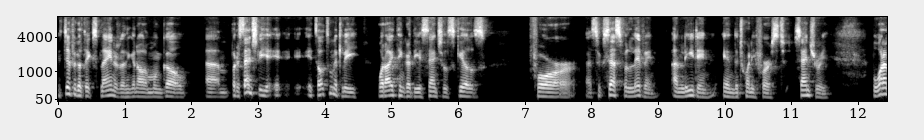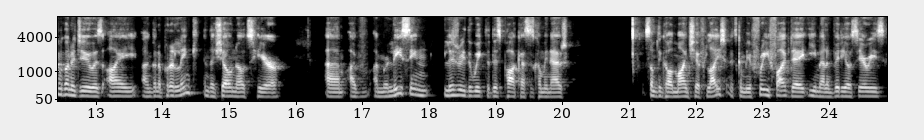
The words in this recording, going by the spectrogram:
it's difficult to explain it. I think in all in one go. Um, but essentially, it, it's ultimately what I think are the essential skills for successful living and leading in the 21st century. But what I'm going to do is I, I'm going to put a link in the show notes here. Um, i am releasing literally the week that this podcast is coming out something called Mindshift Lite. It's going to be a free five day email and video series.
